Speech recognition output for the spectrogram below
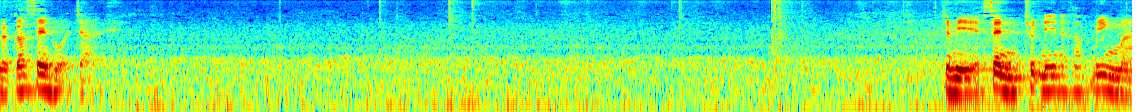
แล้วก็เส้นหัวใจ จะมีเส้นชุดนี้นะครับ วิ่งมา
